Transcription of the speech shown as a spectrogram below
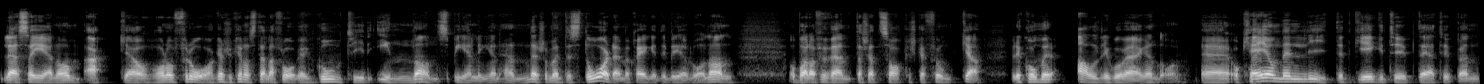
läsa igenom, acka och har de frågor så kan de ställa frågor i god tid innan spelningen händer. Så man inte står där med skägget i brevlådan och bara förväntar sig att saker ska funka. För det kommer aldrig gå vägen då. Eh, Okej okay, om det är en litet gig, typ det är typ en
